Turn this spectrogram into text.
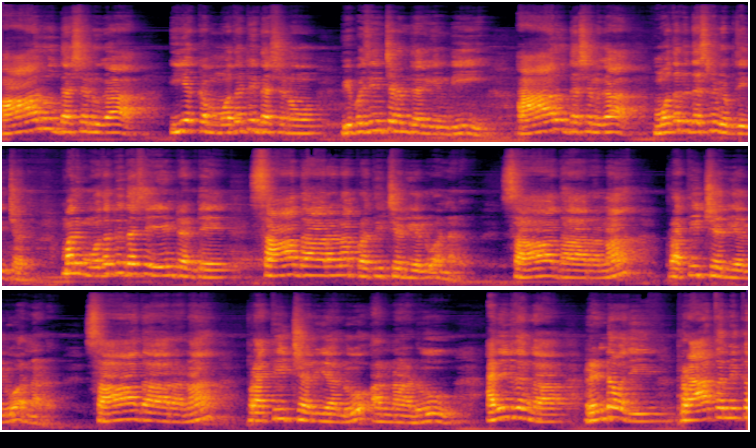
ఆరు దశలుగా ఈ యొక్క మొదటి దశను విభజించడం జరిగింది. ఆరు దశలుగా మొదటి దశను విభజించాడు. మరి మొదటి దశ ఏంటంటే సాధారణ ప్రతిచర్యలు అన్నాడు. సాధారణ ప్రతిచర్యలు అన్నాడు. సాధారణ ప్రతిచర్యలు అన్నాడు. అదేవిధంగా రెండవది ప్రాథమిక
